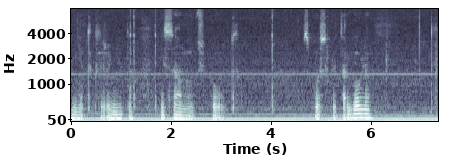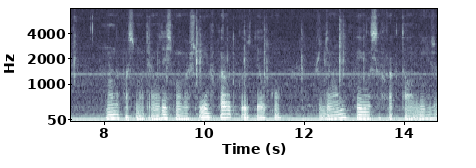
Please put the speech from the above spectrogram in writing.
Нет, к сожалению, это не самый лучший повод способ торговли. Да посмотрим. Здесь мы вошли в короткую сделку. Ждем. Появился фрактал ниже.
